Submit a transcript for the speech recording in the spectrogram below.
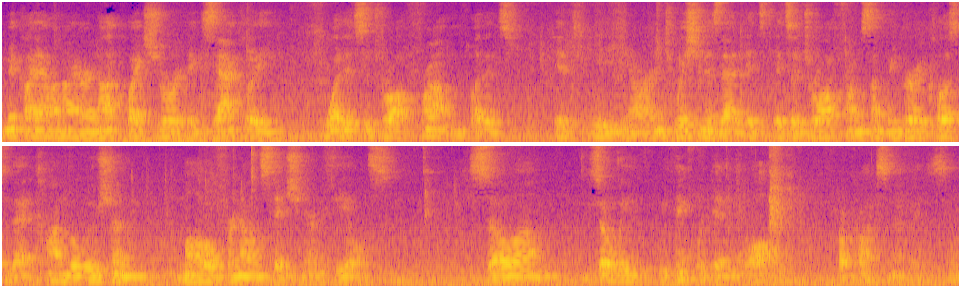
Mikael and I are not quite sure exactly what it's a draw from, but it's, it's, we, you know, our intuition is that it's, it's a draw from something very close to that convolution model for non-stationary fields. So, um, so we, we think we're getting it all, approximately, so.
